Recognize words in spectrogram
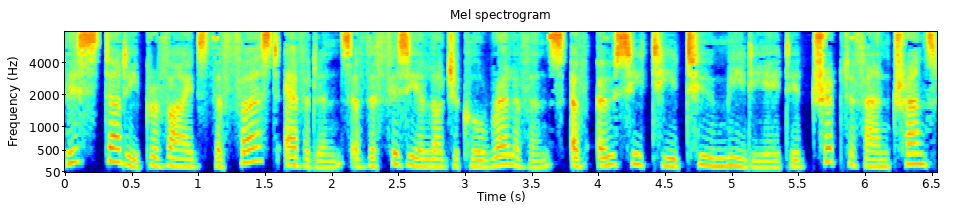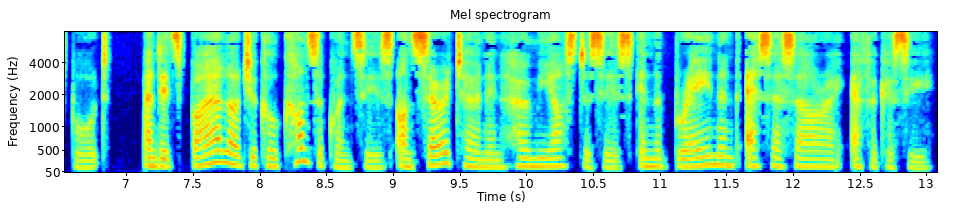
This study provides the first evidence of the physiological relevance of OCT2 mediated tryptophan transport and its biological consequences on serotonin homeostasis in the brain and SSRI efficacy.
